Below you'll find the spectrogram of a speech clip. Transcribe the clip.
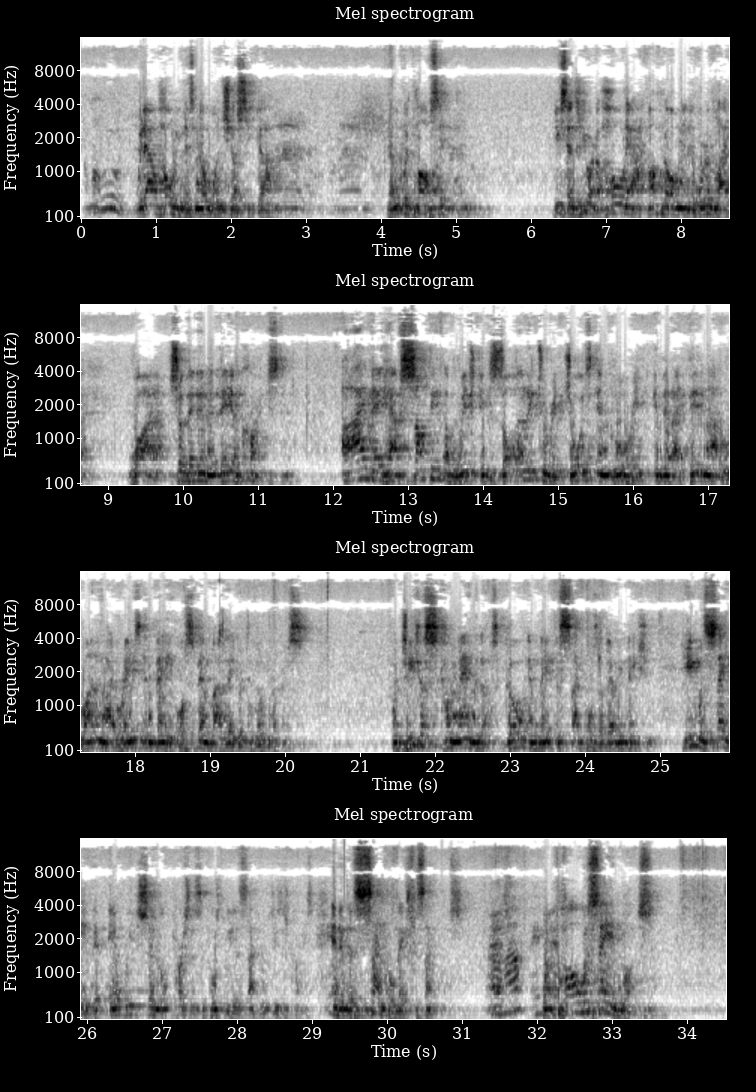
Come on. Without holiness, no one shall see God. Now look what Paul said. He says, You are to hold out, offer to all men the word of life. Why? So that in the day of Christ, I may have something of which exultantly to rejoice and glory in that I did not run my race in vain or spend my labor to no purpose. When Jesus commanded us, go and make disciples of every nation, he was saying that every single person is supposed to be a disciple of Jesus Christ. And a disciple makes disciples. Uh-huh. What Paul was saying was,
